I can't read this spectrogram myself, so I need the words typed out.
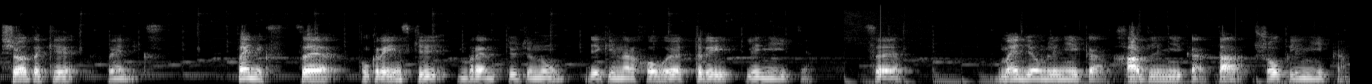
Що таке Фенікс? Фенікс це український бренд тютюну, який нараховує три лінійки: це медіум лінійка, хард лінійка та шок лінійка.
